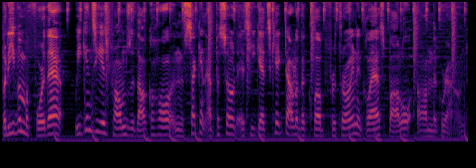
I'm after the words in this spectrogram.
But even before that, we can see his problems with alcohol in the second episode as he gets kicked out of the club for throwing a glass bottle on the ground.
